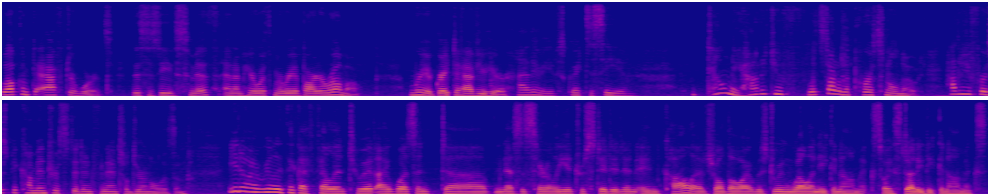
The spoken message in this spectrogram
Welcome to After Words. This is Yves Smith, and I'm here with Maria Bartiromo. Maria, great to have you here. Hi there, Yves. It's great to see you. Tell me, how did you, let's start on a personal note. How did you first become interested in financial journalism? You know, I really think I fell into it. I wasn't uh, necessarily interested in in college, although I was doing well in economics, so I studied economics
